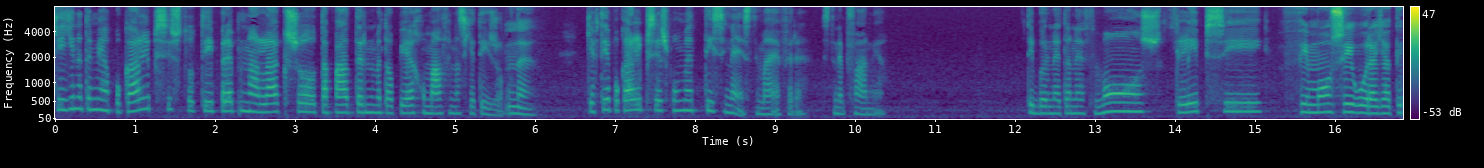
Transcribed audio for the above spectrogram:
και γίνεται μια αποκάλυψη στο ότι πρέπει να αλλάξω τα pattern με τα οποία έχω μάθει να σχετίζω. Ναι. Και αυτή η αποκάλυψη, ας πούμε, τι συνέστημα έφερε στην επιφάνεια; Τι μπορεί να ήταν θυμός, θλίψη... Θυμό σίγουρα, γιατί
